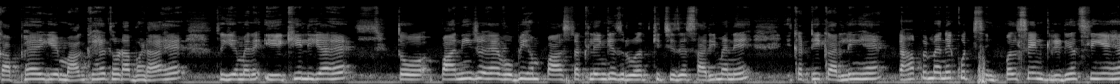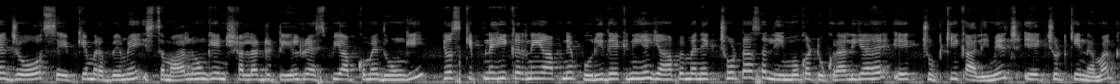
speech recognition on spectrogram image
कप है, ये मग है, थोड़ा बड़ा है तो ये मैंने एक ही लिया है। तो पानी जो है, वो भी हम पास रख लेंगे। ज़रूरत की चीज़ें सारी मैंने इकट्ठी कर ली हैं। यहाँ पर मैंने कुछ सिंपल से इंग्रेडिएंट्स लिए हैं, जो सेब के मरबे में इस्तेमाल होंगे। इंशाल्लाह डिटेल रेसिपी आपको मैं दूँगी। जो स्किप नहीं करनी आपने, पूरी देखनी है। यहाँ पे मैंने एक छोटा सा लीमू का टुकड़ा लिया है, एक चुटकी काली मिर्च, एक चुटकी नमक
